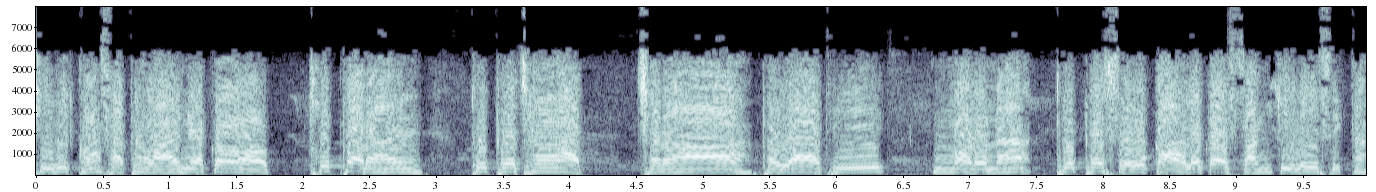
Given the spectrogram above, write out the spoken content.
ชีวิตของสัตว์ทั้งหลายเนี่ยก็ทุกข์เพราะอะไรทุกข์เพราะชาติ ชราพยาธิมรณะ ทุกข์เพราะโศกะแล้วก็สังกิเลสิกะ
